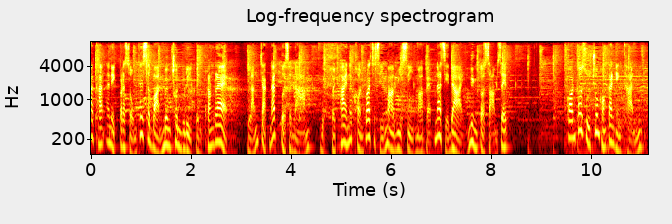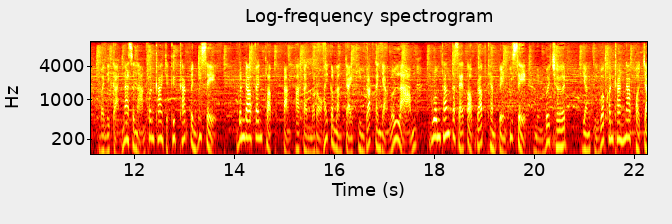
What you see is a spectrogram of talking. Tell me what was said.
อาคารอเนกประสงค์เทศบาลเมืองชนบุรีเป็นครั้งแรก หลังจากนัดเปิดสนาม บุกไปพ่ายนครราชสีมา VC มาแบบน่าเสียดาย 1 ต่อ 3 เซต ก่อนเข้าสู่ช่วงของการแข่งขัน บรรยากาศหน้าสนามค่อนข้างจะคึกคักเป็นพิเศษ บรรดาแฟนคลับต่างพากันมารอให้กำลังใจทีมรักกันอย่างล้นหลาม รวมทั้งกระแสตอบรับแคมเปญพิเศษ Member Shirt ยังถือว่าค่อนข้างน่าพอใจ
